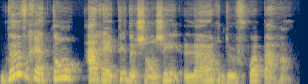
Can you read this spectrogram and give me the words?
devrait-on arrêter de changer l'heure deux fois par an?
